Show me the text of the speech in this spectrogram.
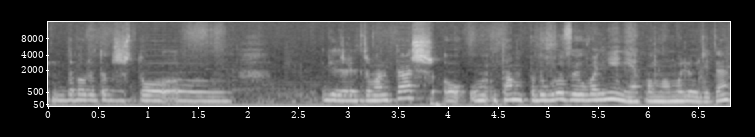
Добавлю также, что э, гидроэлектромонтаж, там под угрозой увольнения, по-моему, люди, да?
